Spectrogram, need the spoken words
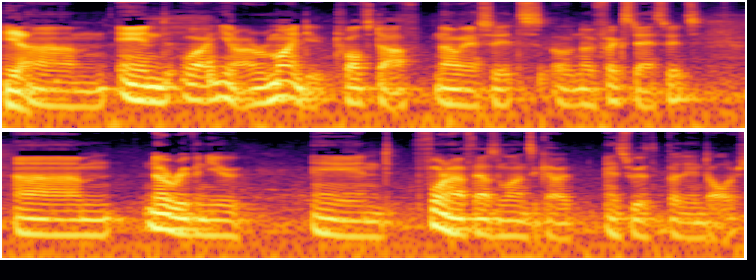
Yeah. Um, and well, you know, I remind you, twelve staff, no assets, or no fixed assets, um, no revenue, and four and a half thousand lines of code, and it's worth a billion dollars.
